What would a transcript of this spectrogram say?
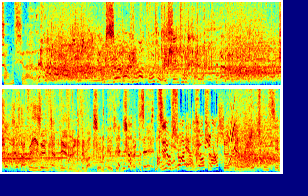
想不起来了，我舌头已经不知道多久没伸出来了，下次医生看病的时候，你可以把舌头伸出来。只有刷牙就要刷舌苔头才会出现。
